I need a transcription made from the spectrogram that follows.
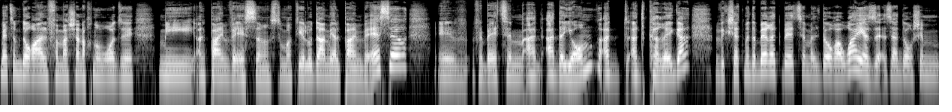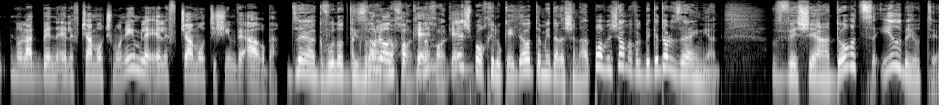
בעצם דור האלפא, מה שאנחנו אומרות זה מ-2010, זאת אומרת ילודה מ-2010, אה, ובעצם עד, עד היום, עד, עד כרגע, וכשאת מדברת בעצם על דור ה-Y, אז זה, זה הדור שנולד בין 1980 ל-1994. זה הגבולות גזרה, הגבולות נכון, פה, כן, נכון. כן. יש פה חילוקי דעות תמיד על השנה פה ושם, אבל בגדול זה העניין. ושהדור הצעיר ביותר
